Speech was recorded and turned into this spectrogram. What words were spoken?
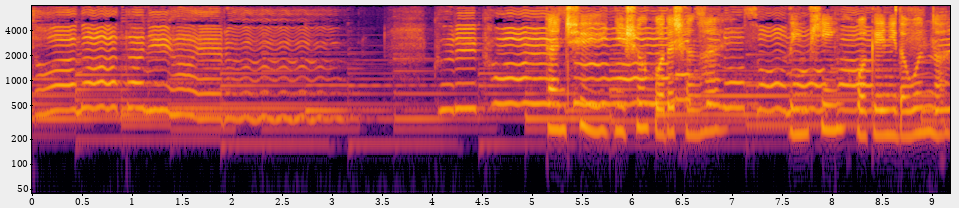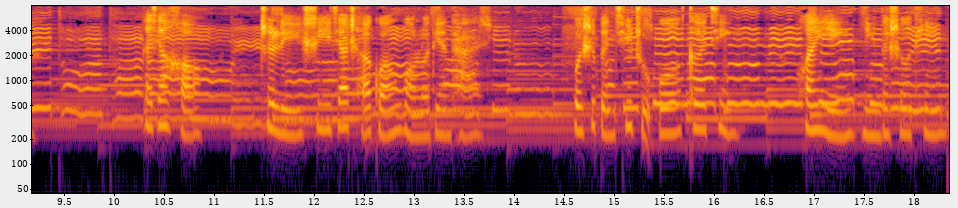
とあなたに会える繰り返掸去你生活的尘埃，聆听我给你的温暖。大家好，这里是一家茶馆网络电台，我是本期主播歌静，欢迎您的收听。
